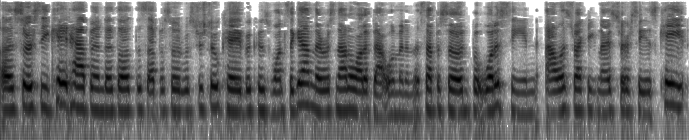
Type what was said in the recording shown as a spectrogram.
Uh, Circe Kate happened. I thought this episode was just okay because once again there was not a lot of Batwoman in this episode, but what a scene. Alice recognized Circe as Kate.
